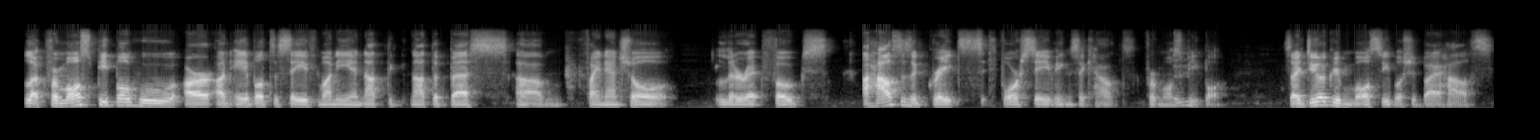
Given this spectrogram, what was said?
look for most people who are unable to save money and not the not the best um, financial literate folks, a house is a great for savings account for most mm-hmm. people. So I do agree most people should buy a house.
